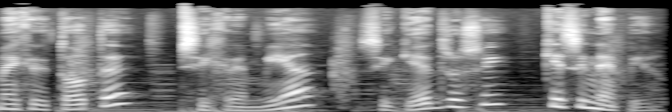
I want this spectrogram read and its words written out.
Μέχρι τότε, ψυχραιμία, συγκέντρωση και συνέπεια.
